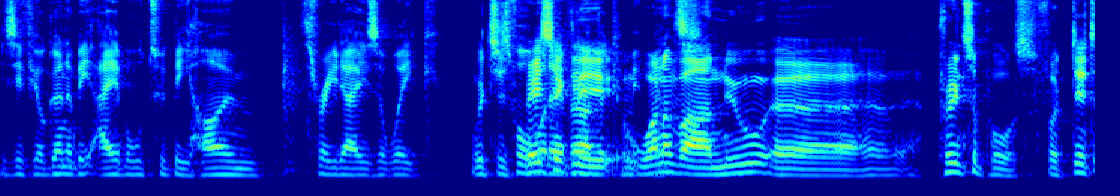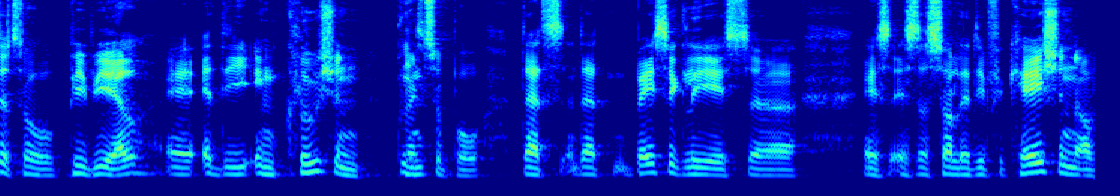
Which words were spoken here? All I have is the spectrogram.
is if you're going to be able to be home three days a week. Which is for whatever other basically one of our new uh, principles for digital PBL, uh, the inclusion principle. That's that basically is, uh, is is a solidification of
